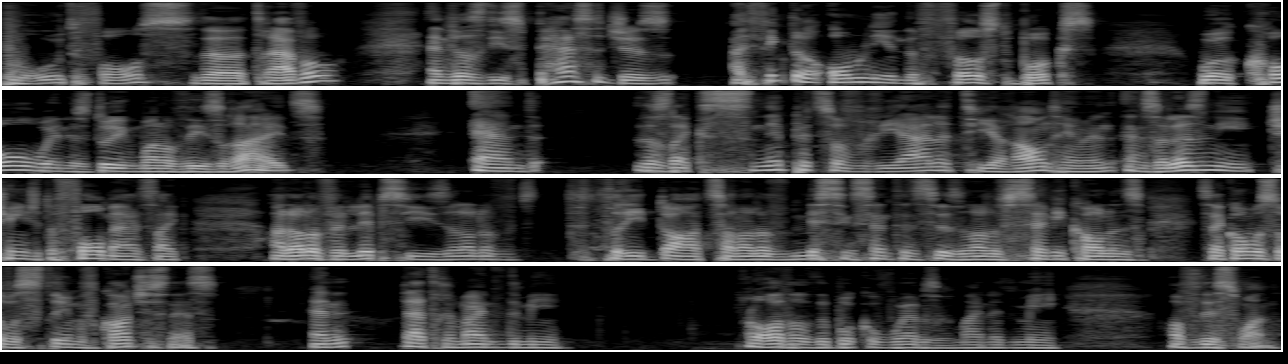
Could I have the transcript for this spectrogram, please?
brute force the travel. And there's these passages, I think they're only in the first books, where Corwin is doing one of these rides. And there's like snippets of reality around him. And, and Zelazny changed the format. It's like a lot of ellipses, a lot of three dots, a lot of missing sentences, a lot of semicolons. It's like almost of a stream of consciousness. And that reminded me, or rather, the Book of Webs reminded me of this one.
